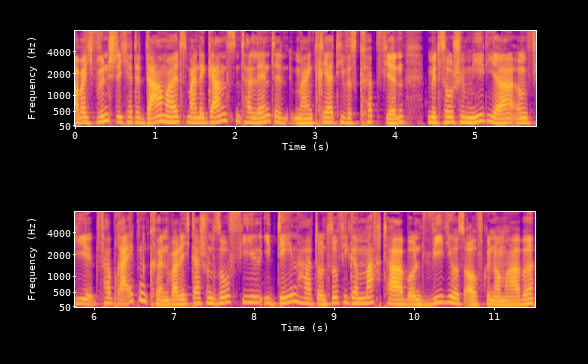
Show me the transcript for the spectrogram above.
Aber ich wünschte, ich hätte damals meine ganzen Talente, mein kreatives Köpfchen mit Social Media irgendwie verbreiten können, weil ich da schon so viel Ideen hatte und so viel gemacht habe und Videos aufgenommen habe.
